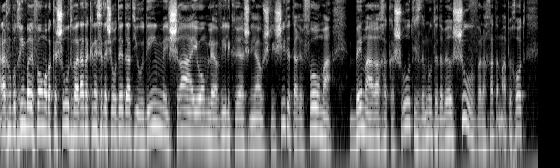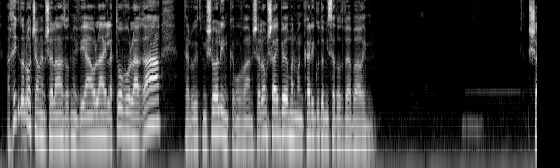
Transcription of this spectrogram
אנחנו פותחים ברפורמה בכשרות. ועדת הכנסת לשירותי דת יהודים אישרה היום להביא לקריאה שנייה ושלישית את הרפורמה במערך הכשרות. הזדמנות לדבר שוב על אחת המהפכות הכי גדולות שהממשלה הזאת מביאה, אולי לטוב או לרע, תלוי את מי שואלים כמובן. שלום שי ברמן, מנכ"ל איגוד המסעדות והברים. שי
